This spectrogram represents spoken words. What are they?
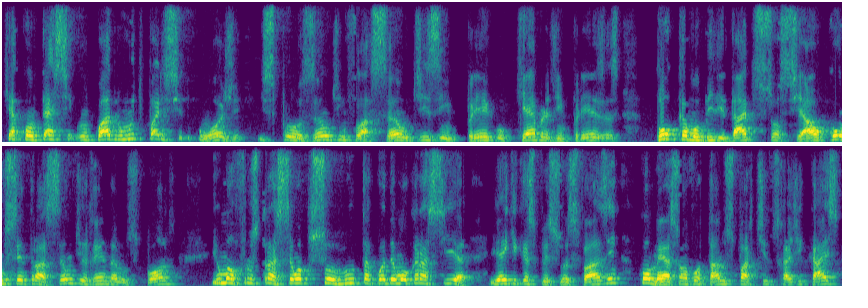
que acontece um quadro muito parecido com hoje: explosão de inflação, desemprego, quebra de empresas, pouca mobilidade social, concentração de renda nos polos e uma frustração absoluta com a democracia. E aí o que, as pessoas fazem? Começam a votar nos partidos radicais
